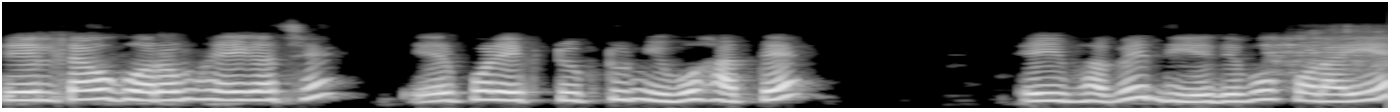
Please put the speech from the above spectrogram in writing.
তেলটাও গরম হয়ে গেছে। এরপর একটু একটু নিব হাতে। এইভাবে দিয়ে দেব কড়াইয়ে।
